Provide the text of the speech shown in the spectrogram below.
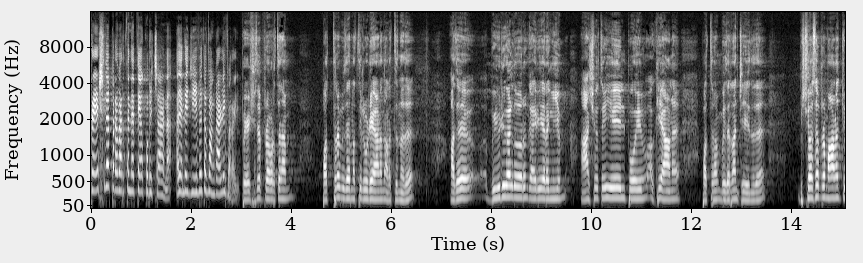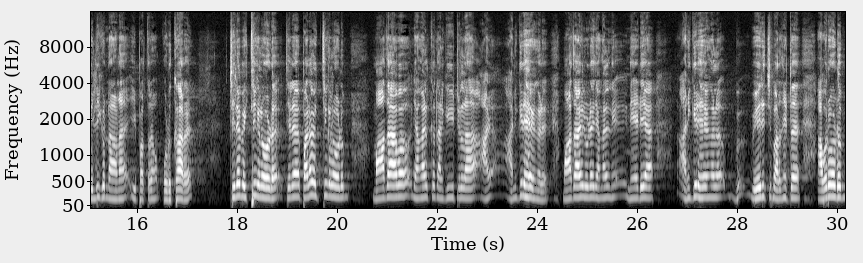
പ്രേക്ഷിത പ്രവർത്തനത്തെക്കുറിച്ചാണ്. അതിന്റെ ജീവിത പങ്കാളി പറയും. പ്രേക്ഷിത പ്രവർത്തനം പത്രവിതരണത്തിലൂടെയാണ് നടത്തുന്നത്. അത് വീടുകൾ തോറും കയറിയിറങ്ങിയും ആശുപത്രിയിൽ പോയും ഒക്കെയാണ് പത്രം വിതരണം ചെയ്യുന്നത്. വിശ്വാസ പ്രമാണം ചൊല്ലിക്കൊണ്ടാണ് ഈ പത്രം കൊടുക്കാറ്. ചില വ്യക്തികളോട് ചില പല വ്യക്തികളോടും മാതാവ് ഞങ്ങൾക്ക് നൽകിയിട്ടുള്ള അനുഗ്രഹങ്ങൾ മാതാവിലൂടെ ഞങ്ങൾ നേടിയ അനുഗ്രഹങ്ങൾ വിവരിച്ച് പറഞ്ഞിട്ട് അവരോടും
